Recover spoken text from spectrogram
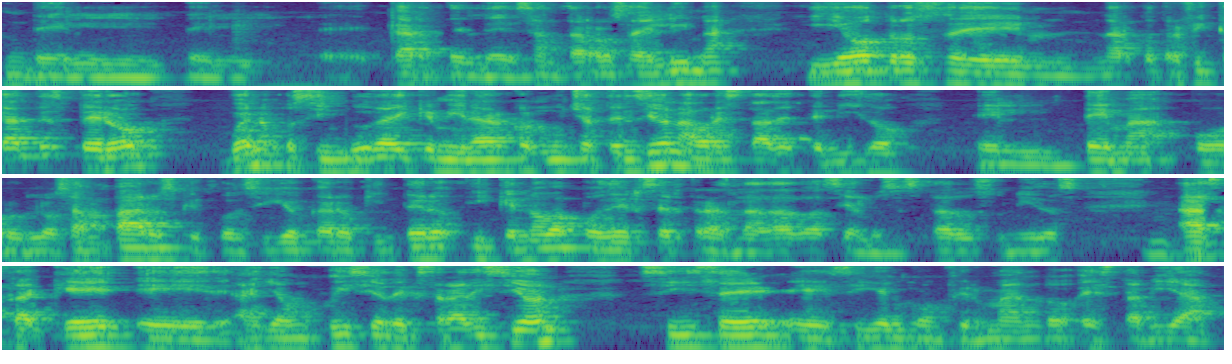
del, del eh, cártel de Santa Rosa de Lima y otros narcotraficantes, pero bueno, pues sin duda hay que mirar con mucha atención. Ahora está detenido el tema por los amparos que consiguió Caro Quintero y que no va a poder ser trasladado hacia los Estados Unidos hasta que eh, haya un juicio de extradición, si se eh, siguen confirmando esta vía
